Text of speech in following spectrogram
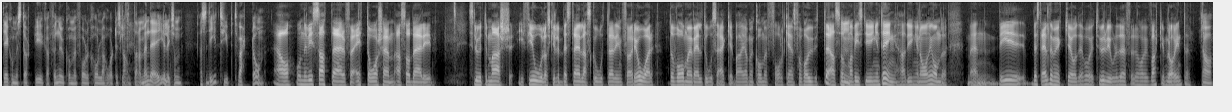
det kommer störtdyka för nu kommer folk hålla hårt i slantarna. Men det är ju liksom, alltså det är typ tvärtom. Ja, och när vi satt där för ett år sedan, alltså där i slutet mars i fjol och skulle beställa skotrar inför i år, då var man ju väldigt osäker. Bara, ja, men kommer folk ens få vara ute? Alltså, mm. Man visste ju ingenting, hade ju ingen aning om det. Men vi beställde mycket och det var ju tur vi gjorde det, för det har ju varit en bra vinter. Ja,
